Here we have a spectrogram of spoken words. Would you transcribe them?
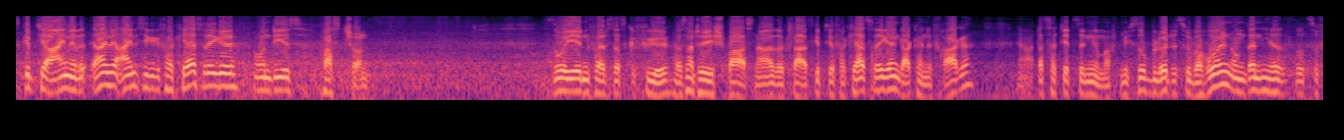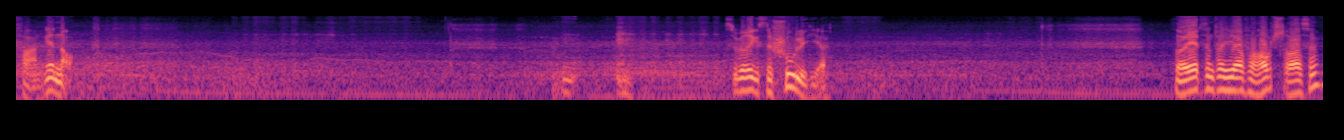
Es gibt ja eine, eine einzige Verkehrsregel und die ist passt schon. So jedenfalls das Gefühl. Das ist natürlich Spaß. Ne? Also klar, es gibt hier Verkehrsregeln, gar keine Frage. Ja, das hat jetzt Sinn gemacht, mich so blöde zu überholen, um dann hier so zu fahren. Genau. Das ist übrigens eine Schule hier. So, jetzt sind wir hier auf der Hauptstraße.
